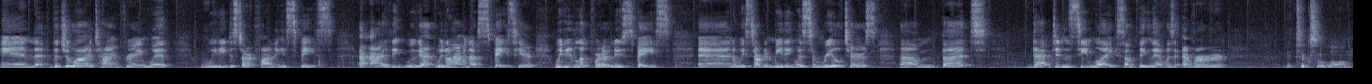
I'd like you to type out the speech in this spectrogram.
in the July timeframe with we need to start finding a space. I, think we got we don't have enough space here. We need to look for a new space, and we started meeting with some realtors. Um, but that didn't seem like something that was ever It took so long.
